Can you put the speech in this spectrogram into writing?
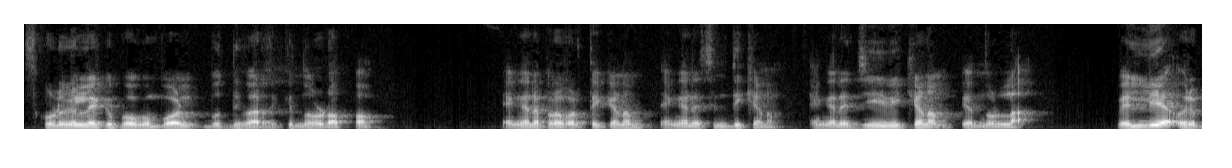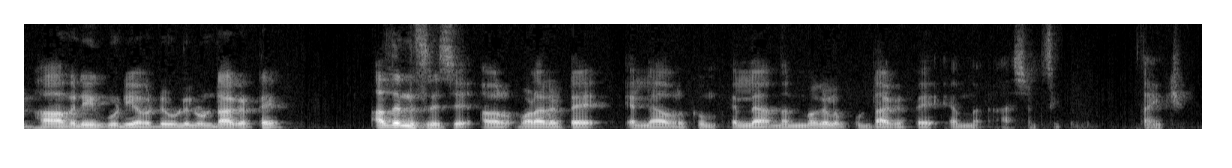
സ്കൂളുകളിലേക്ക് പോകുമ്പോൾ ബുദ്ധി വർദ്ധിക്കുന്നതോടൊപ്പം എങ്ങനെ പ്രവർത്തിക്കണം എങ്ങനെ ചിന്തിക്കണം എങ്ങനെ ജീവിക്കണം എന്നുള്ള വലിയ ഒരു ഭാവനയും കൂടി അവരുടെ ഉള്ളിൽ ഉണ്ടാകട്ടെ. അതനുസരിച്ച് അവർ വളരട്ടെ. എല്ലാവർക്കും എല്ലാ നന്മകളും ഉണ്ടാകട്ടെ എന്ന് ആശംസിക്കുന്നു. Thank you.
